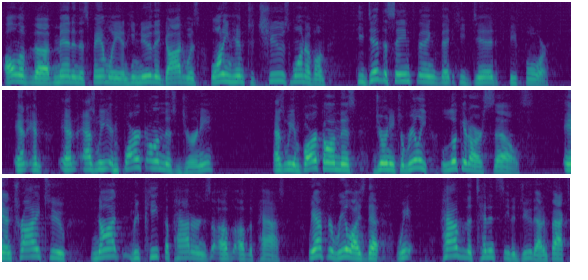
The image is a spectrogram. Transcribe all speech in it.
all of the men in this family, and he knew that God was wanting him to choose one of them, he did the same thing that he did before. And, and, and as we embark on this journey, as we embark on this journey to really look at ourselves and try to not repeat the patterns of, of the past, we have to realize that we have the tendency to do that. In fact,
